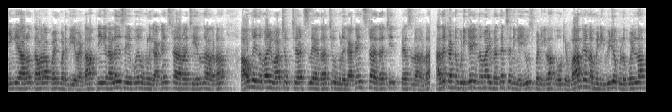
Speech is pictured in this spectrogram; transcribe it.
நீங்க யாரும் தவறாக பயன்படுத்திக்க வேண்டாம். நீங்க நல்லது செய்ய போய் உங்களுக்கு அகைன்ஸ்டா யாராச்சும் இருந்தாங்கன்னா அவங்க இந்த மாதிரி வாட்ஸ்அப் சேட்ஸ்ல ஏதாச்சும் உங்களுக்கு அகைன்ஸ்டா ஏதாச்சும் பேசினாங்கன்னா அதை கண்டுபிடிக்க இந்த மாதிரி மெத்தட்ஸை நீங்க யூஸ் பண்ணிக்கலாம். ஓகே வாங்க நம்ம இன்னைக்கு வீடியோக்குள்ள போயிடலாம்.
